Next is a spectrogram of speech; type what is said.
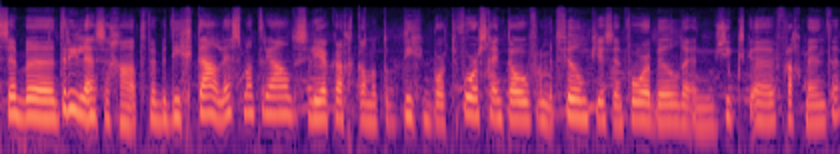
ze hebben drie lessen gehad. We hebben digitaal lesmateriaal, dus de leerkracht kan het op digibord tevoorschijn toveren met filmpjes en voorbeelden en muziekfragmenten.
